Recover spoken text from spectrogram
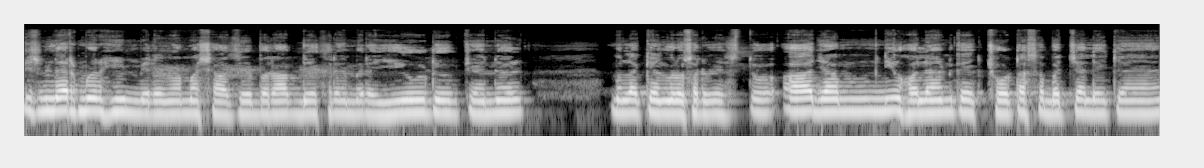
बिस्मिल्लाहिर्रहमानिर्रहीम। मेरा नाम शाहजेब और आप देख रहे हैं मेरा यूट्यूब चैनल मतलब कैंगरो सर्विस। तो आज हम न्यू हॉलैंड का एक छोटा सा बच्चा लेके आए हैं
